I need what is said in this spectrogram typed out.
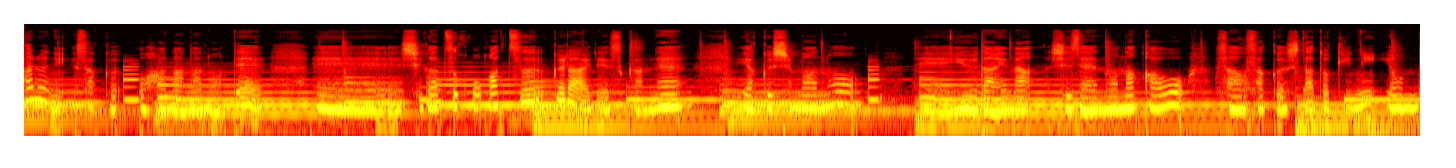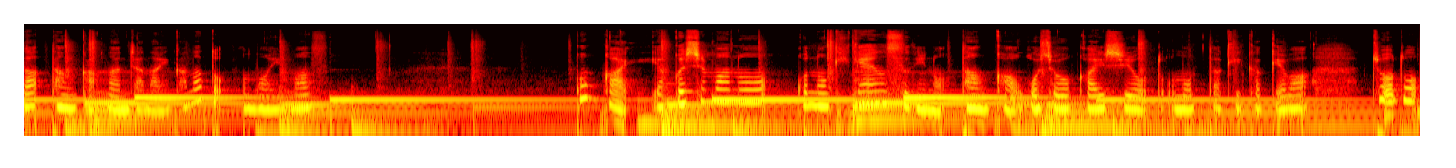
春に咲くお花なので、えー、4月5月ぐらいですかね。屋久島の、えー、雄大な自然の中を散策した時に読んだ短歌なんじゃないかなと思います。今回屋久島のこの紀元杉の短歌をご紹介しようと思ったきっかけはちょうど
